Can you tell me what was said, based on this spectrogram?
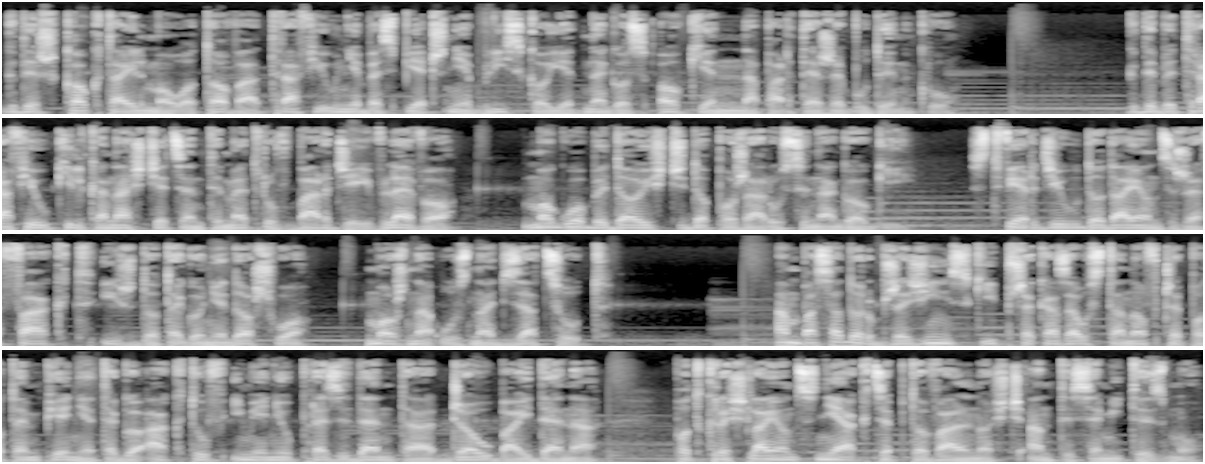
gdyż koktajl Mołotowa trafił niebezpiecznie blisko jednego z okien na parterze budynku. Gdyby trafił kilkanaście centymetrów bardziej w lewo, mogłoby dojść do pożaru synagogi. Stwierdził, dodając, że fakt, iż do tego nie doszło, można uznać za cud. Ambasador Brzeziński przekazał stanowcze potępienie tego aktu w imieniu prezydenta Joe Bidena, podkreślając nieakceptowalność antysemityzmu.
